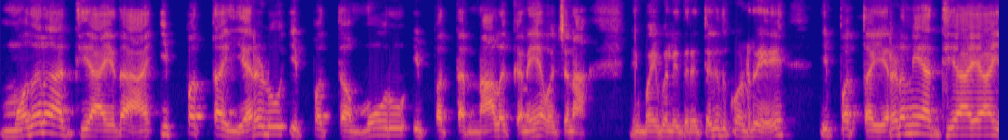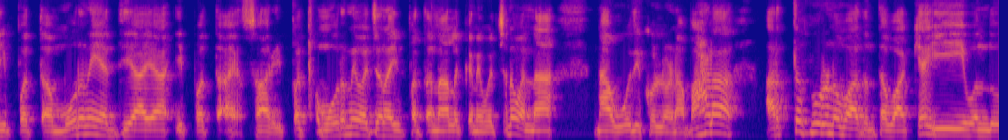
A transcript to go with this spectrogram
ಮೊದಲ ಅಧ್ಯಾಯದ ಇಪ್ಪತ್ತ ಎರಡು, ಇಪ್ಪತ್ತ ಮೂರು, ಇಪ್ಪತ್ತ ನಾಲ್ಕನೆಯ ವಚನ. ನೀವು ಬೈಬಲ್ ಇದ್ರೆ ತೆಗೆದುಕೊಂಡ್ರಿ ಇಪ್ಪತ್ತ ಎರಡನೇ ಅಧ್ಯಾಯ, ಇಪ್ಪತ್ತ ಮೂರನೇ ಅಧ್ಯಾಯ, ಇಪ್ಪತ್ತ ಸಾರಿ ಇಪ್ಪತ್ತ ಮೂರನೇ ವಚನ, ಇಪ್ಪತ್ತ ನಾಲ್ಕನೇ ವಚನವನ್ನ ನಾವು ಓದಿಕೊಳ್ಳೋಣ. ಬಹಳ ಅರ್ಥಪೂರ್ಣವಾದಂತ ವಾಕ್ಯ ಈ ಒಂದು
